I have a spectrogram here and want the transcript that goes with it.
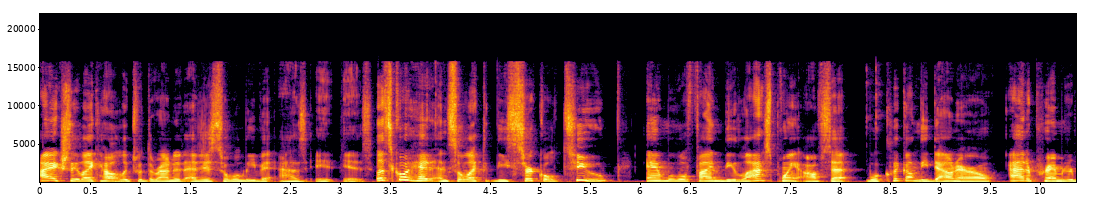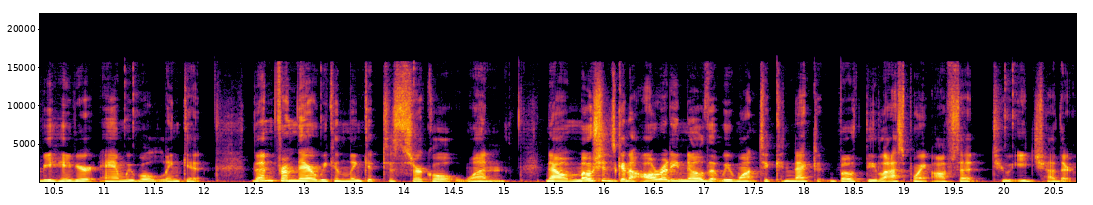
I actually like how it looks with the rounded edges, so we'll leave it as it is. Let's go ahead and select the circle 2 and we will find the last point offset. We'll click on the down arrow, add a parameter behavior, and we will link it. Then from there, we can link it to circle one. Now, Motion's gonna already know that we want to connect both the last point offset to each other.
